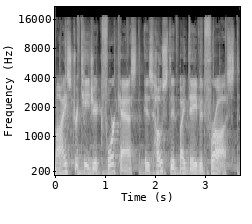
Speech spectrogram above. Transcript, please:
My Strategic Forecast is hosted by David Frost.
